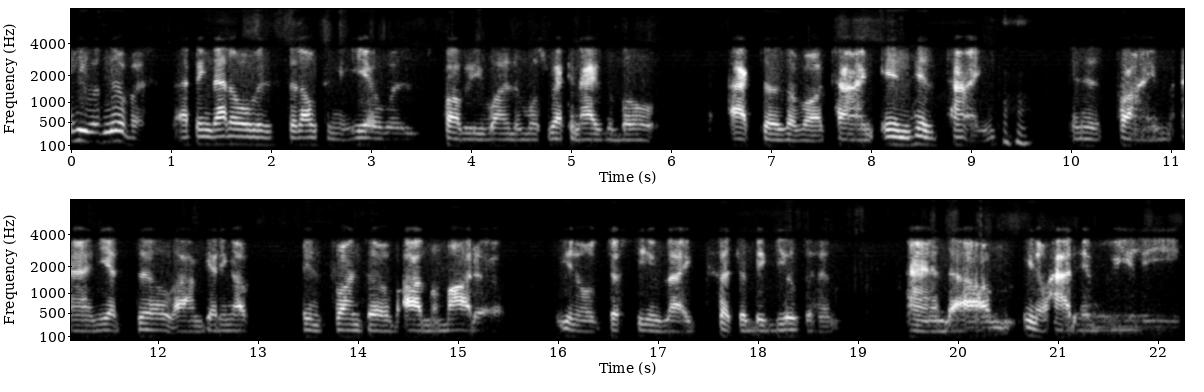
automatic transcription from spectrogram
He was nervous. I think that always stood out to me. He was probably one of the most recognizable actors of our time in his time, mm-hmm. in his prime, and yet still um, getting up in front of alma mater, you know, just seemed like such a big deal to him and um, you know had him really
